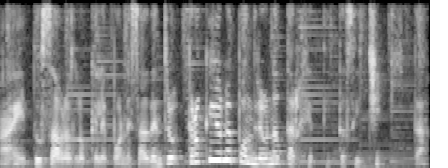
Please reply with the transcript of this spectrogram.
Ay, tú sabrás lo que le pones adentro. Creo que yo le pondré una tarjetita así chiquita.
